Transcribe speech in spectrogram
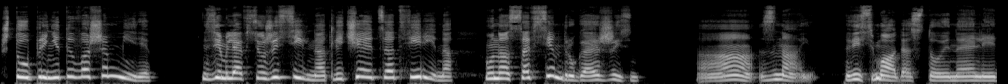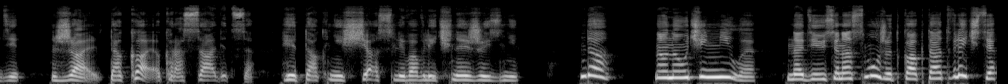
что приняты в вашем мире. Земля все же сильно отличается от Ферина, у нас совсем другая жизнь». «А, знаю, весьма достойная леди. Жаль, такая красавица и так несчастлива в личной жизни». «Да, она очень милая. Надеюсь, она сможет как-то отвлечься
